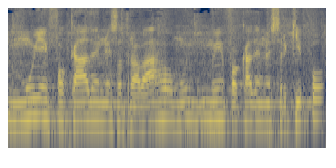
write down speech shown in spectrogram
muy enfocado en nuestro trabajo, muy, muy enfocado en nuestro equipo.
